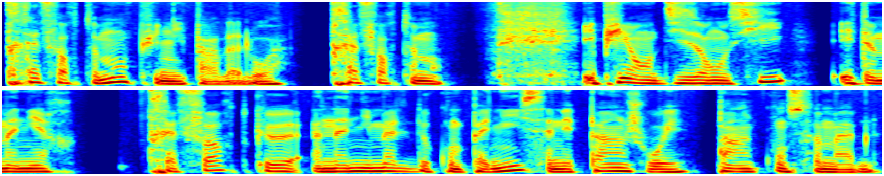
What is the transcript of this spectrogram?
très fortement puni par la loi, très fortement. Et puis en disant aussi, et de manière très forte, qu'un animal de compagnie, ce n'est pas un jouet, pas un consommable.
